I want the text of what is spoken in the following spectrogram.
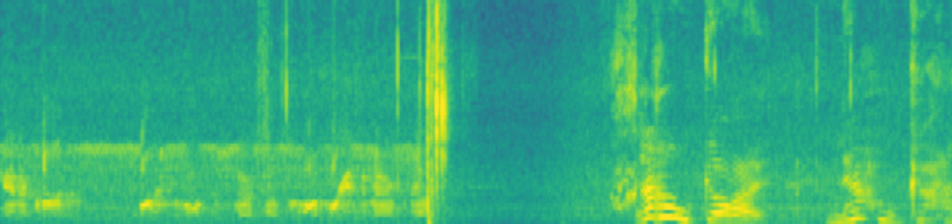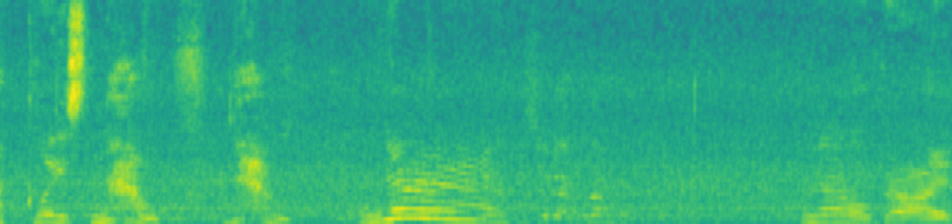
Can occur. First, we'll discuss how to operate the mascot. No, God. No, God, please. No. No. No. No, God.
